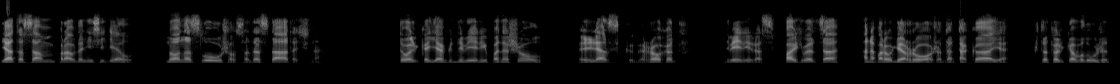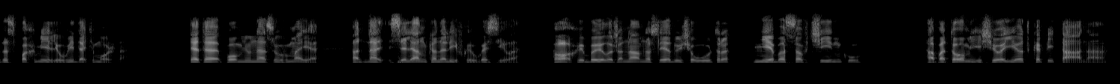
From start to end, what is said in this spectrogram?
Я-то сам, правда, не сидел, но наслушался достаточно. Только я к двери подошел, ляск, грохот, двери распахиваются, а на пороге рожа, да такая, что только в луже да с похмелья увидать можно. Это, помню, нас в мае одна селянка наливкой угостила. Ох, и было же нам на следующее утро небо совчинку. А потом еще и от капитана.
